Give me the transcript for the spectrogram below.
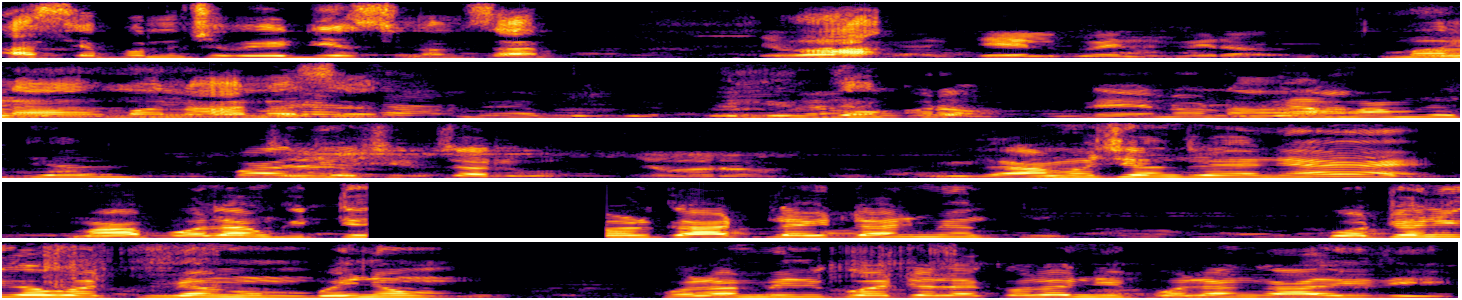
కాసేపటి నుంచి వెయిట్ చేస్తున్నాం సార్. మా నా మా నాన్న సార్. నేను జైలు చేసి సార్. ఎవరు? ఈ రామచంద్ర అనే మా పొలం గిట్టి అట్లా ఇట్లా అని మేము కొట్టనిగా వచ్చి మేము పోయినాం. పొలం మీద కొట్టే లెక్కలో నీ పొలం కాదు ఇది.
